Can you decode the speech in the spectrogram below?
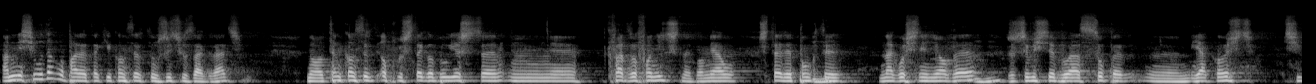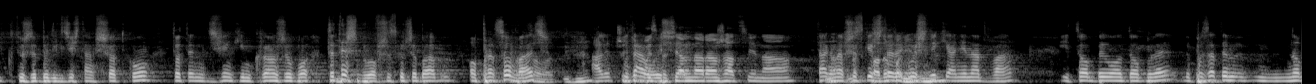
A mnie się udało parę takich koncertów w życiu zagrać. No, ten koncert oprócz tego był jeszcze mm, e, kwadrofoniczny, bo miał cztery punkty nagłośnieniowe. Rzeczywiście była super mm, jakość. Ci, którzy byli gdzieś tam w środku, to ten dźwięk im krążył, bo to też było wszystko trzeba opracować, Mhm. ale Czyli to udało były się. specjalne aranżacje na Tak, na, wszystkie cztery spadofonie. głośniki, a nie na dwa. I to było dobre. Poza tym no,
